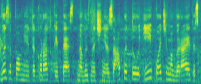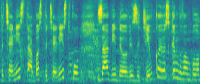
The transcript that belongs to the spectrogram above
Ви заповнюєте короткий тест на визначення запиту, і потім потім обираєте спеціаліста або спеціалістку за відеовізитівкою, з ким би вам було б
